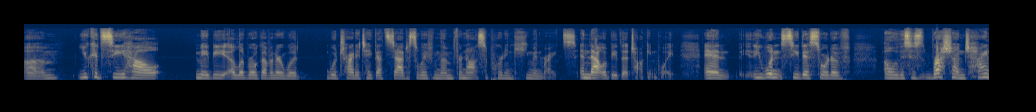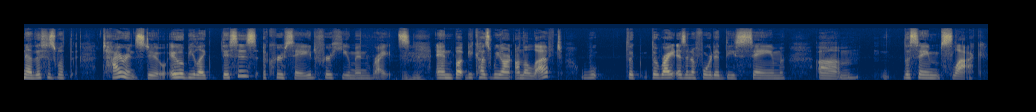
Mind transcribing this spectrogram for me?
um, you could see how maybe a liberal governor would would try to take that status away from them for not supporting human rights, and that would be the talking point. And you wouldn't see this sort of oh, this is Russia and China. This is what tyrants do. It would be like this is a crusade for human rights, and but because we aren't on the left, w- the the right isn't afforded the same um, the same slack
